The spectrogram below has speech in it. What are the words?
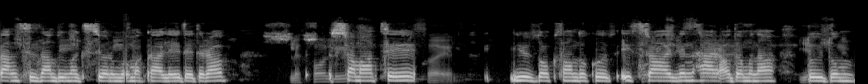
Ben sizden duymak istiyorum bu makaleyi dedi Rav. Samati 199 İsrail'in her adamına duydum.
